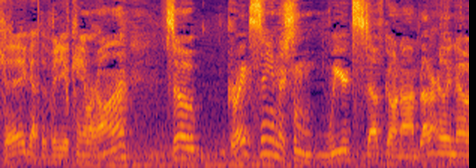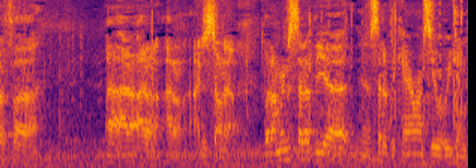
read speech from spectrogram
Okay, got the video camera on. So, Greg's saying there's some weird stuff going on, but I don't really know if, uh, uh I, don't, I don't know, I don't know, I just don't know. But I'm gonna set up the, uh, you know, set up the camera and see what we can,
